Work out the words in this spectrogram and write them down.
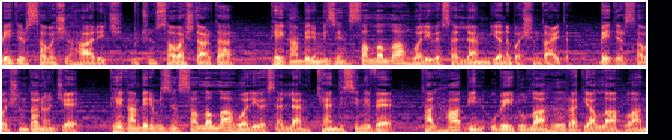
Bedir Savaşı hariç bütün savaşlarda Peygamberimizin sallallahu aleyhi ve sellem yanı başındaydı. Bedir Savaşı'ndan önce Peygamberimizin sallallahu aleyhi ve sellem kendisini ve Talha bin Ubeydullah'ı radıyallahu an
